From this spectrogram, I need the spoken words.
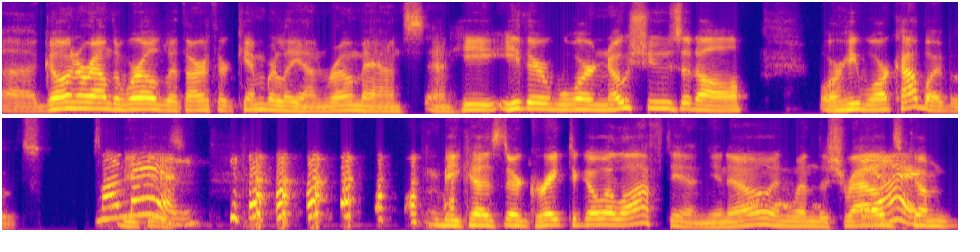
uh, going around the world with Arthur Kimberly on Romance, and he either wore no shoes at all or he wore cowboy boots. My man. because they're great to go aloft in, you know, and when the shrouds come,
